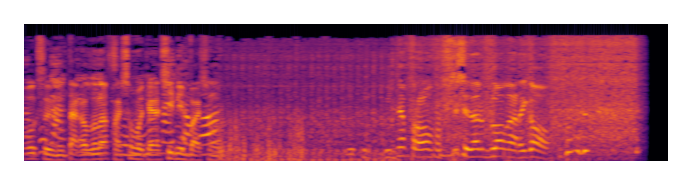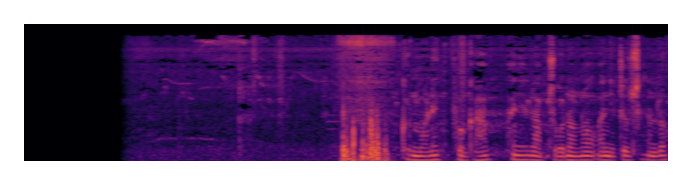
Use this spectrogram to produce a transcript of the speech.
Maksudnya tak kau lah fashion pakai sini fashion. Bisa profesional blogger iko. Good morning, program. Hanya lam suku nono ani tu channel lo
